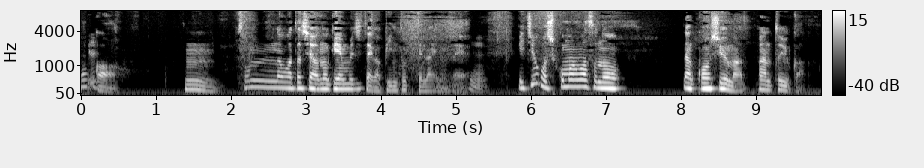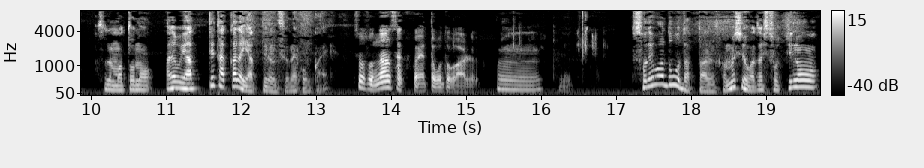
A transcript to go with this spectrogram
なんか、うん。そんな私あのゲーム自体がピンとってないので、うん。一応星コマンはその、なんかコンシューマー版というか、その元の、あれをやってたからやってるんですよね、今回。そうそう、何作かやったことがある。うーん。それはどうだったんですか？むしろ私そっちの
